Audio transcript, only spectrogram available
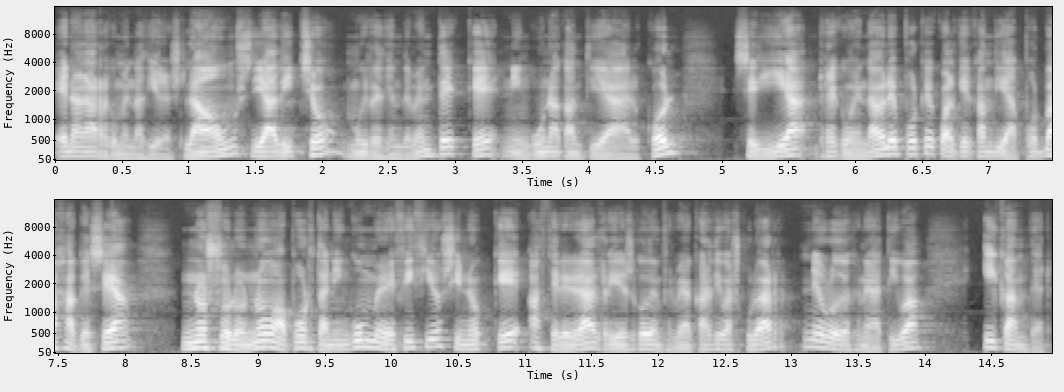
eran las recomendaciones. La OMS ya ha dicho muy recientemente que ninguna cantidad de alcohol sería recomendable porque cualquier cantidad, por baja que sea, no solo no aporta ningún beneficio, sino que acelera el riesgo de enfermedad cardiovascular, neurodegenerativa y cáncer.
